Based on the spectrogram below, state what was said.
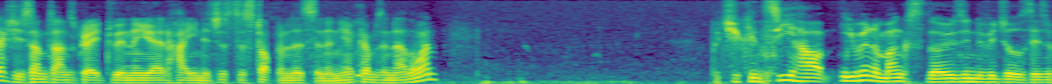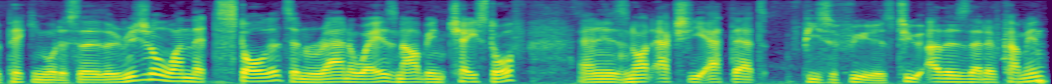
It's actually sometimes great when you had hyenas just to stop and listen. And here comes another one. But you can see how, even amongst those individuals, there's a pecking order. So the original one that stole it and ran away has now been chased off and is not actually at that piece of food. There's two others that have come in.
